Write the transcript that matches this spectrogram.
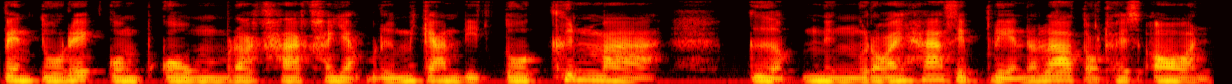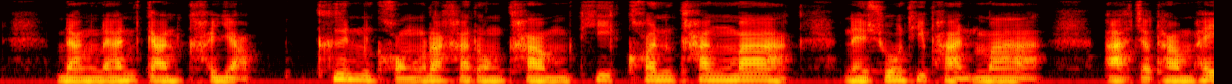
เป็นตัวเลขกลมๆ ราคาขยับหรือมีการดิดตัวขึ้นมา เกือบ 150 เหรียญดอลลาร์ต่อทรัลออน ดังนั้นการขยับ ขึ้นของราคาทองคำที่ค่อนข้างมาก ในช่วงที่ผ่านมา อาจจะทำให้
